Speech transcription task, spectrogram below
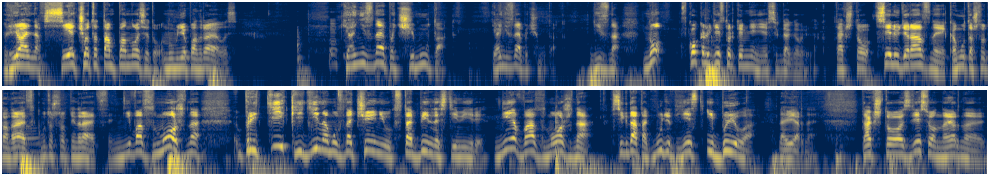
Реально, все что-то там поносят. Ну, мне понравилось. Я не знаю, почему так. Я не знаю, почему так. Не знаю. Но сколько людей, столько мнений, я всегда говорю так. Так что все люди разные, кому-то что-то нравится, кому-то что-то не нравится. Невозможно прийти к единому значению, к стабильности в мире. Невозможно. Всегда так будет, есть и было, наверное. Так что здесь он, наверное,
